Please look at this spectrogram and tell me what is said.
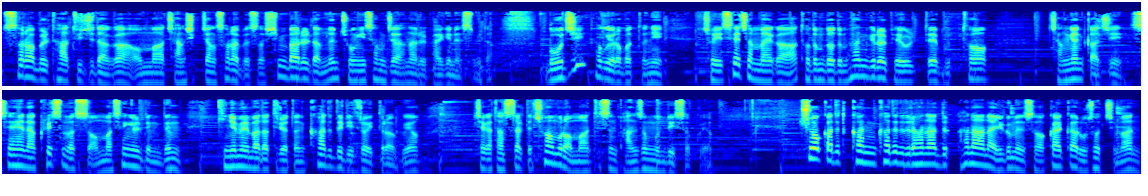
서랍을 다 뒤지다가 엄마 장식장 서랍에서 신발을 담는 종이 상자 하나를 발견했습니다. 뭐지? 하고 열어봤더니 저희 새 잔마이가 더듬더듬 한글을 배울 때부터 작년까지 새해나 크리스마스, 엄마 생일 등등 기념일마다 드렸던 카드들이 들어있더라고요. 제가 다섯 살 때 처음으로 엄마한테 쓴 반성문도 있었고요. 추억 가득한 카드들을 하나, 하나하나 읽으면서 깔깔 웃었지만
